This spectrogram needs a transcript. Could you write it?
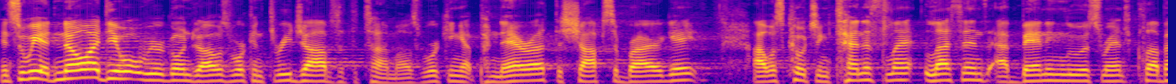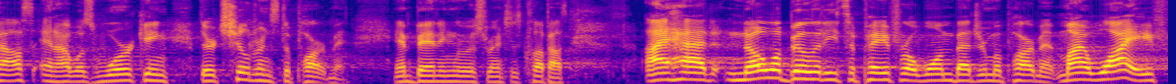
And so we had no idea what we were going to do. I was working three jobs at the time. I was working at Panera at the shops of Briargate. I was coaching tennis le- lessons at Banning Lewis Ranch Clubhouse, and I was working their children's department in Banning Lewis Ranch's clubhouse. I had no ability to pay for a one bedroom apartment. My wife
